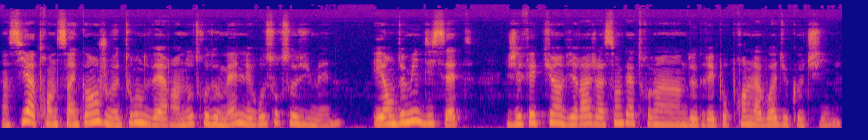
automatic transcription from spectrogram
Ainsi, à 35 ans, je me tourne vers un autre domaine, les ressources humaines. Et en 2017, j'effectue un virage à 180 degrés pour prendre la voie du coaching,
